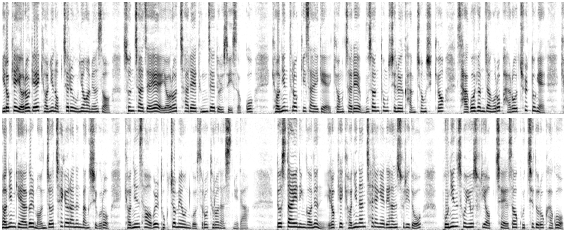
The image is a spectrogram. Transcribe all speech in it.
이렇게 여러 개의 견인 업체를 운영하면서 순차제에 여러 차례 등재될 수 있었고 견인 트럭 기사에게 경찰의 무선 통신을 감청시켜 사고 현장으로 바로 출동해 견인 계약을 먼저 체결하는 방식으로 견인 사업을 독점해 온 것으로 드러났습니다. 또 스타인인거는 이렇게 견인한 차량에 대한 수리도 본인 소유 수리 업체에서 고치도록 하고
